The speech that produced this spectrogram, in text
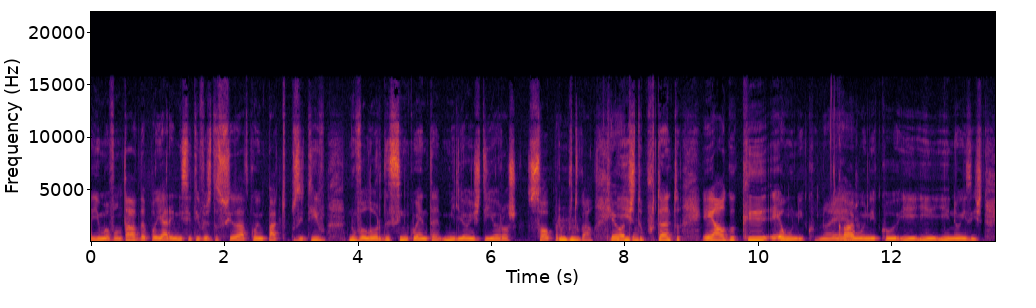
e uma vontade de apoiar iniciativas da sociedade com impacto positivo no valor de 50 50 milhões de euros só para uhum, Portugal. e ótimo. isto, portanto, é algo que é único, não é? Claro. É único e, e, e não existe.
